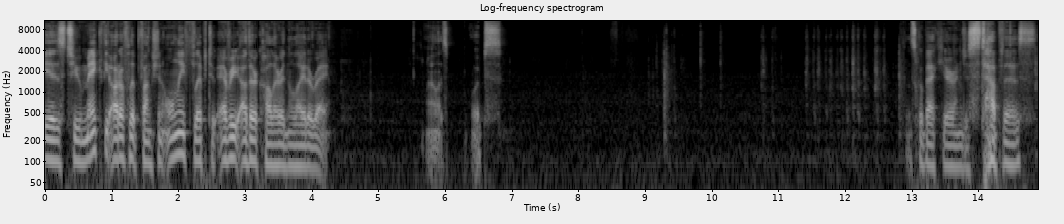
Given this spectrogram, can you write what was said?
is to make the autoflip function only flip to every other color in the light array. Well, let's, whoops. Let's go back here and just stop this.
